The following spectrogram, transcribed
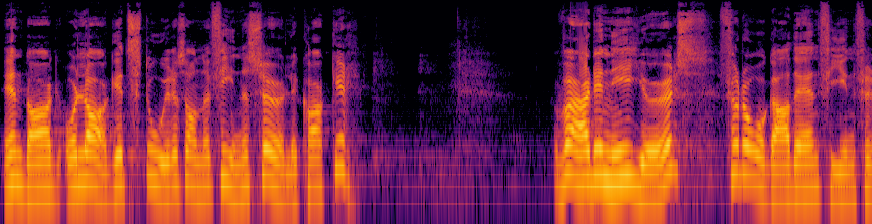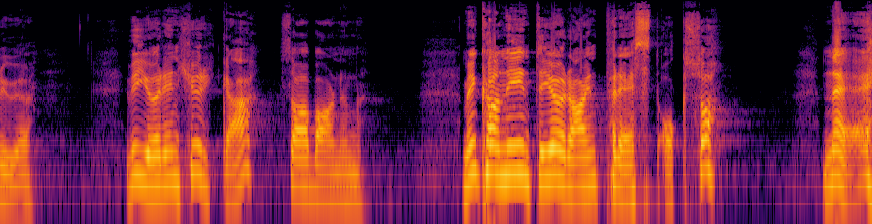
en dag og laget store, sånne fine sølekaker. Hva er det ni gjør? fråga det en fin frue. Vi gjør en kyrka, sa barnen. Men kan ni ikke gjøre en prest også? Nei,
